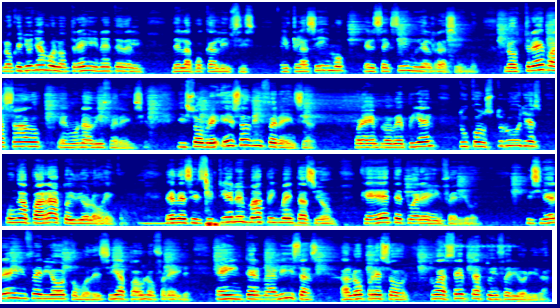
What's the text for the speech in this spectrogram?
Lo que yo llamo los tres jinetes del, del apocalipsis. El clasismo, el sexismo y el racismo. Los tres basados en una diferencia. Y sobre esa diferencia, por ejemplo, de piel, tú construyes un aparato ideológico. Es decir, si tienes más pigmentación que este, tú eres inferior. Y si eres inferior, como decía Paulo Freire, e internalizas al opresor, tú aceptas tu inferioridad.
